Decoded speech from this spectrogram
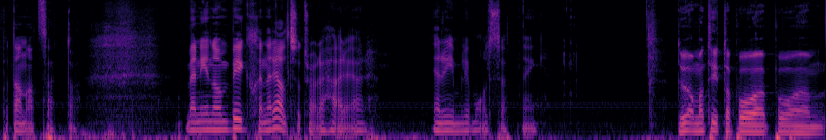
på ett annat sätt. Då. Men inom bygg generellt så tror jag det här är en rimlig målsättning. Du, om man tittar på, på om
